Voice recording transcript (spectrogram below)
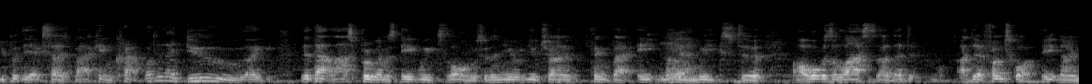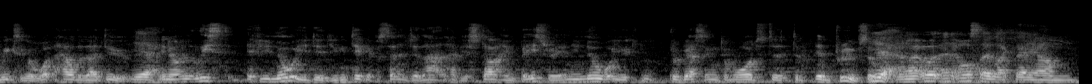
you put the exercise back in, crap, what did I do? Like that that last program is eight weeks long, so then you you're trying to think back eight nine Yeah. weeks to oh what was the last I did, I did a front squat eight nine weeks ago. What the hell did I do? Yeah. You know, and at least if you know what you did, you can take a percentage of that and have your starting base rate, and you know what you're progressing towards to, to improve. So yeah, and I, and also like they um,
